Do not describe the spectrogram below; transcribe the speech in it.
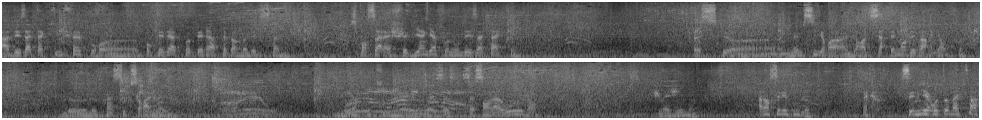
à des attaques qu'il fait pour, euh, pour t'aider à te repérer après dans le mode extrême. C'est pour ça, là, je fais bien gaffe au nom des attaques. Parce que euh, même s'il y aura, y aura certainement des variantes, le, principe sera le même. Ouais, ça, sent là-haut, non? J'imagine. Ah non, c'est les boules. D'accord. C'est Nier Automata.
